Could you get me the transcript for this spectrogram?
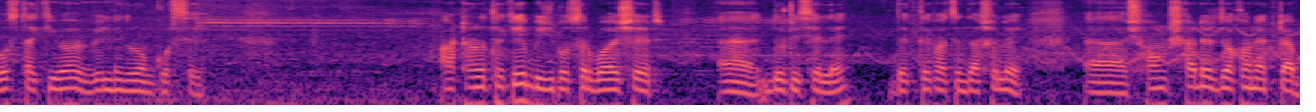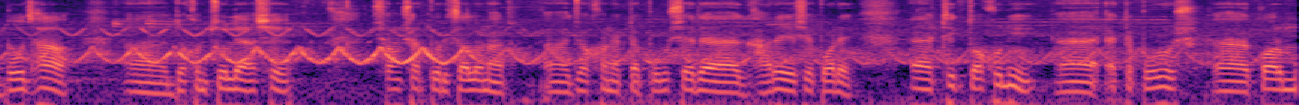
অবস্থায় কীভাবে বিল্ডিং রং করছে। আঠারো থেকে বিশ বছর বয়সের দুটি ছেলে। দেখতে পাচ্ছেন যে আসলে সংসারের যখন একটা বোঝা যখন চলে আসে, সংসার পরিচালনার যখন একটা পুরুষের ঘাড়ে এসে পড়ে ঠিক তখনই একটা পুরুষ কর্ম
